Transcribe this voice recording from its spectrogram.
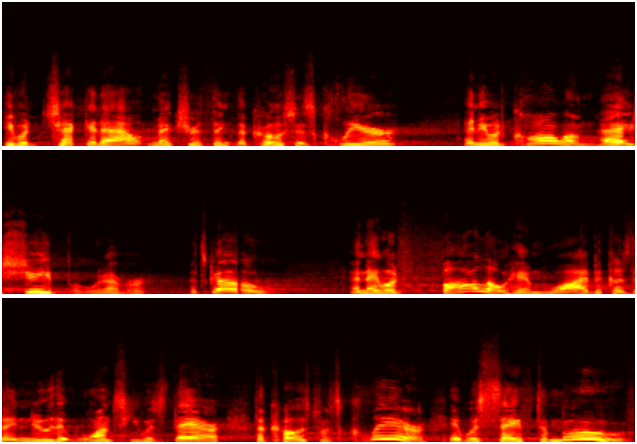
He would check it out, make sure think the coast is clear, and he would call them, hey, sheep, or whatever, let's go. And they would follow him. Why? Because they knew that once he was there, the coast was clear, it was safe to move.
